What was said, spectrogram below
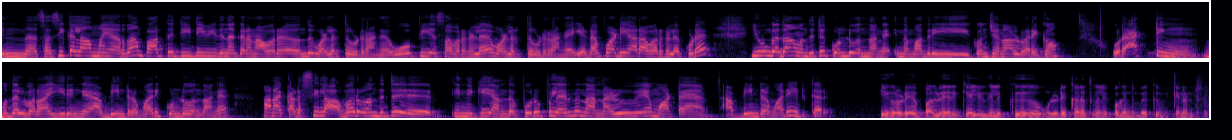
இந்த சசிகலா அம்மையார் தான் பார்த்து டிடிவி தினகரன் அவரை வந்து வளர்த்து விடுறாங்க. ஓபிஎஸ் அவர்களை வளர்த்து விடுறாங்க. எடப்பாடியார் அவர்களை கூட இவங்க தான் வந்துட்டு கொண்டு வந்தாங்க. இந்த மாதிரி கொஞ்ச நாள் வரைக்கும். ஒரு ஆக்டிங் முதல்வராக இருங்க அப்படின்ற மாதிரி கொண்டு வந்தாங்க. ஆனால் கடைசியில் அவர் வந்துட்டு இன்னைக்கு அந்த பொறுப்புலேருந்து நான் நழுவவே மாட்டேன் அப்படின்ற மாதிரி இருக்கார். எங்களுடைய பல்வேறு கேள்விகளுக்கு உங்களுடைய கருத்துக்களை பகிர்ந்தமைக்கு மிக்க நன்றி.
